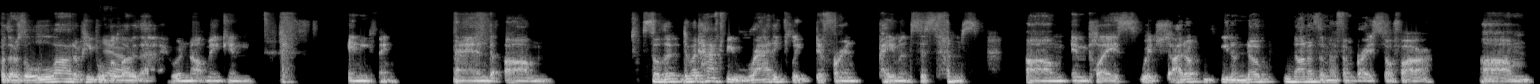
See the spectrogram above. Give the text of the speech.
but there's a lot of people yeah. below that who are not making anything. And um, so there would have to be radically different payment systems um, in place, which I don't, you know, no, none of them have embraced so far. Um,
